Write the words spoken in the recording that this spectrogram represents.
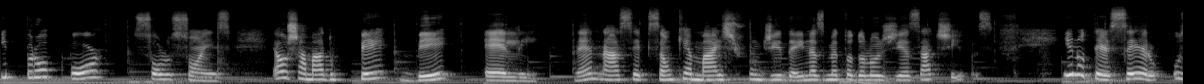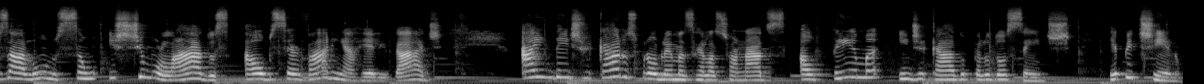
e propor soluções. É o chamado PBL, né, na acepção que é mais difundida aí nas metodologias ativas. E no terceiro, os alunos são estimulados a observarem a realidade, a identificar os problemas relacionados ao tema indicado pelo docente. Repetindo,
